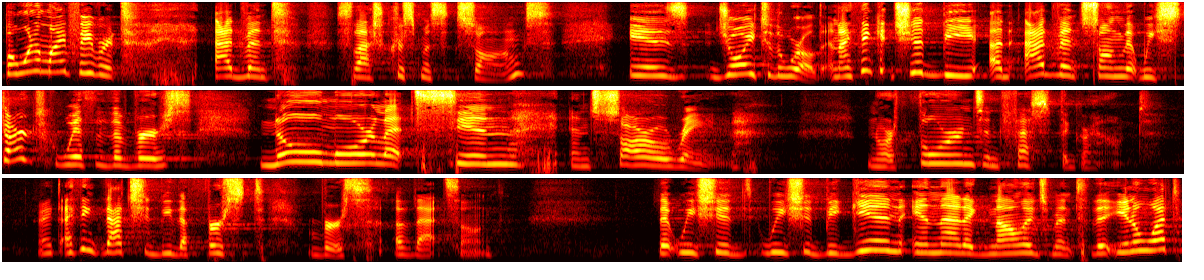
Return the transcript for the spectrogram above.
But one of my favorite Advent slash Christmas songs is Joy to the World. And I think it should be an Advent song that we start with the verse, No more let sin and sorrow reign, nor thorns infest the ground. Right? I think that should be the first verse of that song. That we should, we should begin in that acknowledgement that, you know what?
